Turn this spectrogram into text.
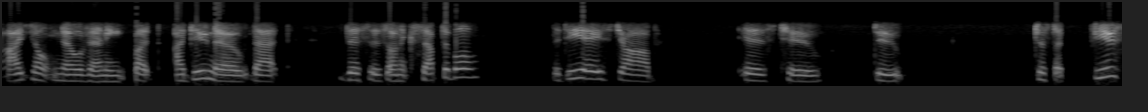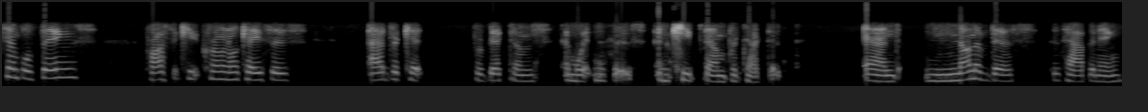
I don't know of any. But I do know that this is unacceptable. The DA's job is to do just a few simple things prosecute criminal cases, advocate for victims and witnesses, and keep them protected. And none of this is happening.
